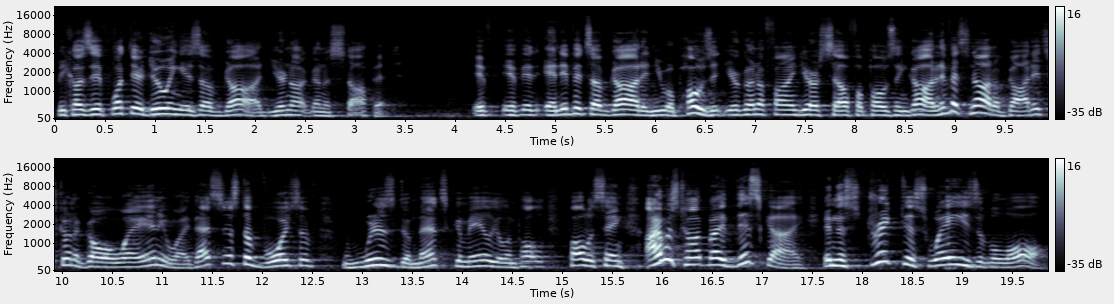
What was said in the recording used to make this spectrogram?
Because if what they're doing is of God, you're not going to stop it. If, if it, and if it's of God and you oppose it, you're going to find yourself opposing God. And if it's not of God, it's going to go away anyway. That's just a voice of wisdom. That's Gamaliel. And Paul, Paul is saying, I was taught by this guy in the strictest ways of the law.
